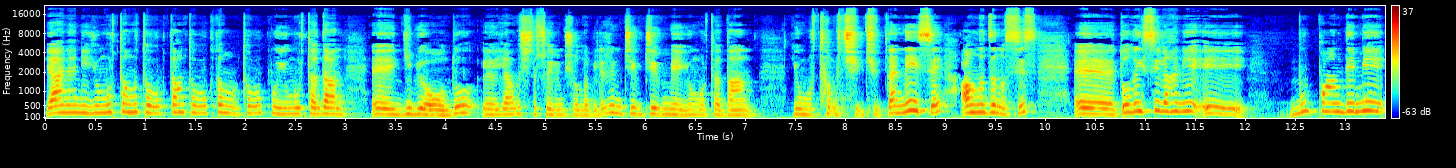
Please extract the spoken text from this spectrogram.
Yani hani yumurta mı tavuktan, tavukta mı tavuk mu yumurtadan e, gibi oldu. E, yanlış da söylemiş olabilirim. Civciv mi yumurtadan yumurta mı civcivden neyse anladınız siz. E, dolayısıyla hani e, bu pandemi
